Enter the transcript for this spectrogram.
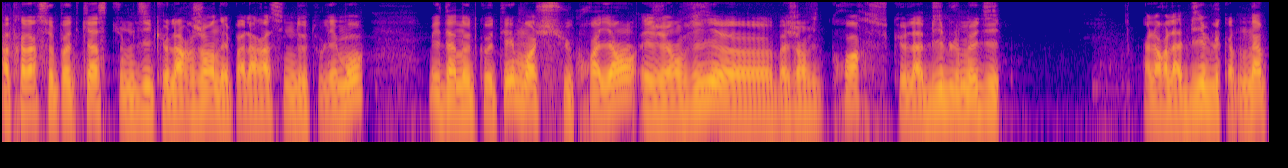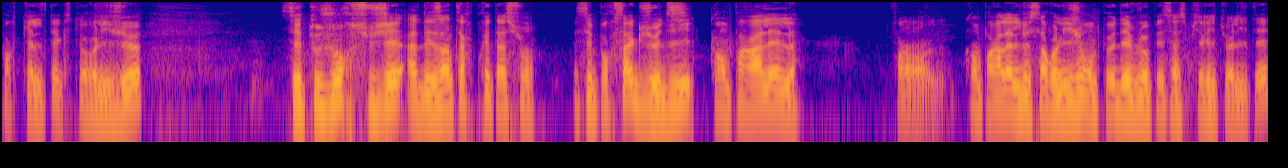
à travers ce podcast tu me dis que l'argent n'est pas la racine de tous les maux, mais d'un autre côté moi je suis croyant et j'ai envie, euh, bah, j'ai envie de croire ce que la Bible me dit. Alors la Bible, comme n'importe quel texte religieux, c'est toujours sujet à des interprétations. Et c'est pour ça que je dis qu'en parallèle, enfin, qu'en parallèle de sa religion, on peut développer sa spiritualité.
